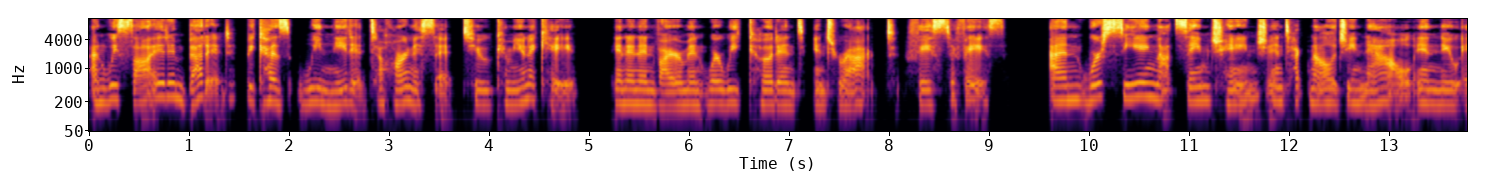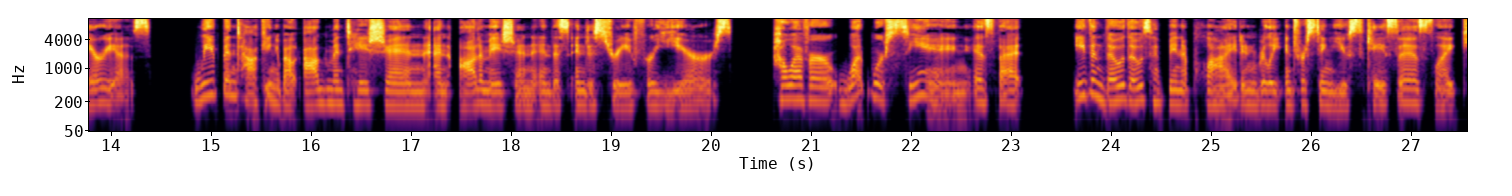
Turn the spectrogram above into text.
And we saw it embedded because we needed to harness it to communicate in an environment where we couldn't interact face to face. And we're seeing that same change in technology now in new areas. We've been talking about augmentation and automation in this industry for years. However, what we're seeing is that even though those have been applied in really interesting use cases like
